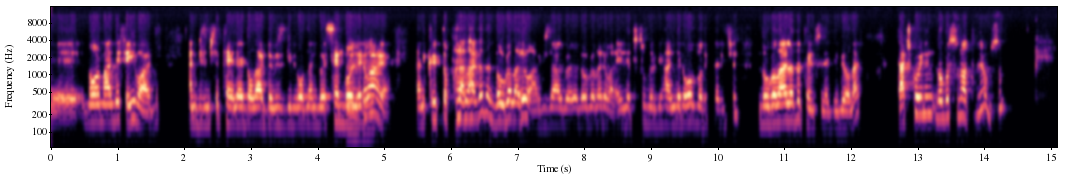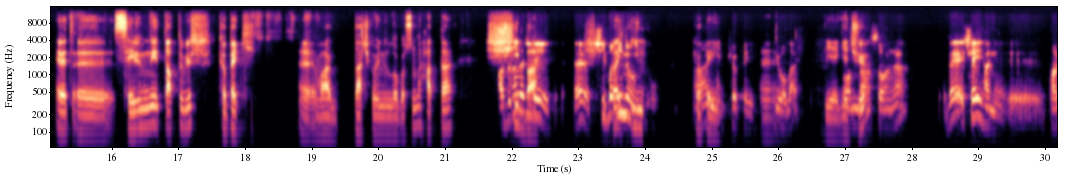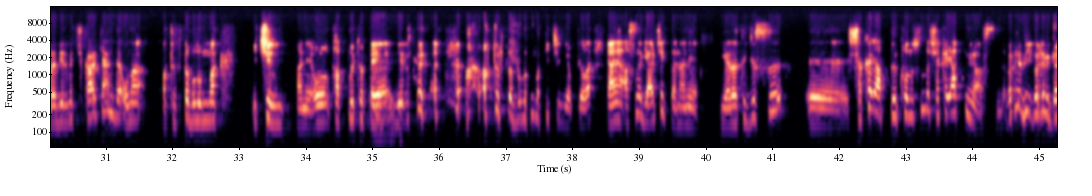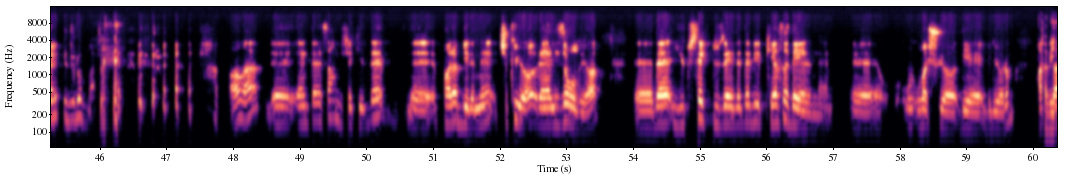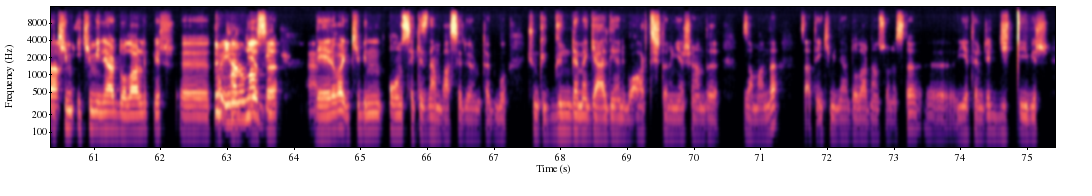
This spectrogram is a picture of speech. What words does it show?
normalde şeyi vardır. Hani bizim işte TL, dolar, döviz gibi onların böyle sembolleri Hı-hı. var ya. Hani kripto paralarda da logoları var. Güzel böyle logoları var. Elle tutulur bir halleri olmadıkları için logolarla da temsil ediliyorlar. Dogecoin'in logosunu hatırlıyor musun? Evet, e, sevimli tatlı bir köpek e, var Dogecoin'in logosunda. Hatta Adına Shiba, da şey, evet, Shiba, Shiba Inu. Inu köpeği, Aynen, köpeği e, diyorlar. Diye geçiyor. Ondan sonra ve şey hani e, para birimi çıkarken de ona atıfta bulunmak için hani o tatlı köpeğe bir atıfta bulunmak için yapıyorlar. Yani aslında gerçekten hani yaratıcısı e, şaka yaptığı konusunda şaka yapmıyor aslında. Böyle bir böyle bir garip bir durum var. Ama e, enteresan bir şekilde e, para birimi çıkıyor, realize oluyor e, ve yüksek düzeyde de bir piyasa değerine e, ulaşıyor diye biliyorum. Hatta, Tabii 2, 2 milyar dolarlık bir e, toplam İnanılmaz piyasa büyük. değeri var. 2018'den bahsediyorum tabii bu. Çünkü gündeme geldi yani bu artışların yaşandığı zamanda. Zaten 2 milyar dolardan sonrası da e, yeterince ciddi bir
